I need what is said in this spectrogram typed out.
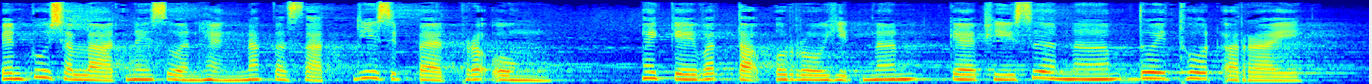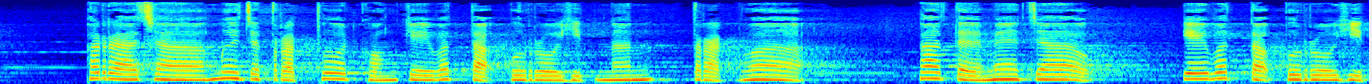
เป็นผู้ฉลาดในส่วนแห่งนักษัตริย์ 28 พระองค์ ให้เกวัตตะปุโรหิตนั้น แก่ผีเสื้อน้ำด้วยโทษอะไร พระราชาเมื่อจะตรัสโทษของเกวัตตะปุโรหิตนั้น ตรัสว่าข้าแต่แม่เจ้า เกวัตตะปุโรหิต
